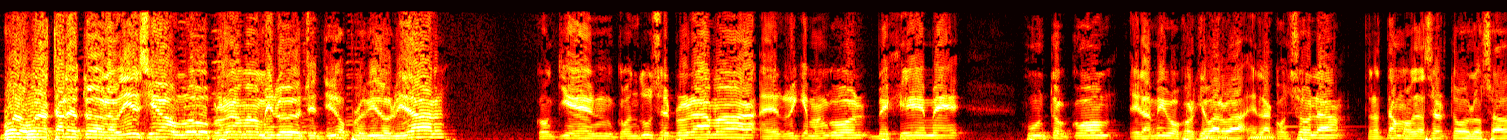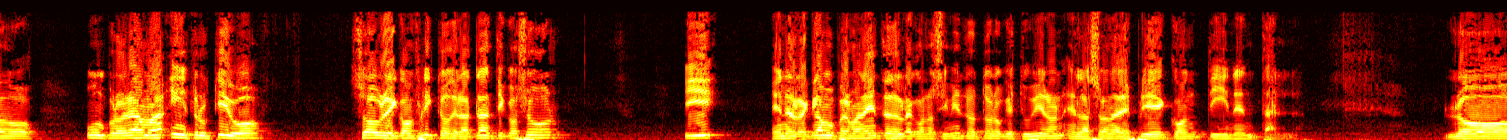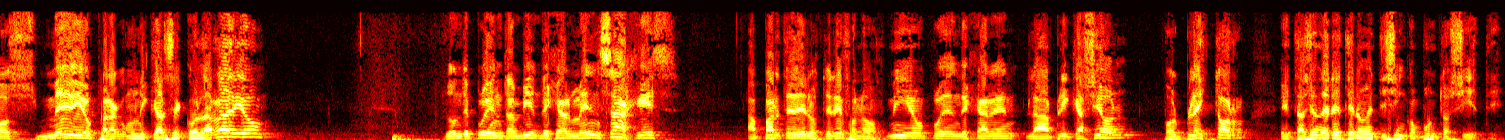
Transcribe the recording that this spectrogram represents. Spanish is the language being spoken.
Bueno, buenas tardes a toda la audiencia. Un nuevo programa 1982 Prohibido Olvidar. Con quien conduce el programa Enrique Mangol, BGM, junto con el amigo Jorge Barba en la consola. Tratamos de hacer todos los sábados un programa instructivo sobre el conflicto del Atlántico Sur y en el reclamo permanente del reconocimiento de todo lo que estuvieron en la zona de despliegue continental los medios para comunicarse con la radio, donde pueden también dejar mensajes, aparte de los teléfonos míos, pueden dejar en la aplicación por Play Store, Estación del Este 95.7.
